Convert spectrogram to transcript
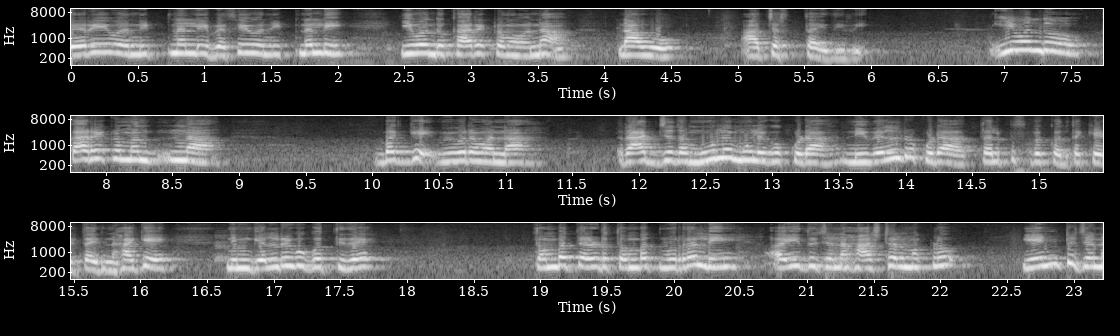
ಬೆರೆಯುವ ನಿಟ್ಟಿನಲ್ಲಿ ಬೆಸೆಯುವ ನಿಟ್ಟಿನಲ್ಲಿ ಈ ಒಂದು ಕಾರ್ಯಕ್ರಮವನ್ನು ನಾವು ಆಚರಿಸ್ತಾ ಇದ್ದೀವಿ. ಈ ಒಂದು ಕಾರ್ಯಕ್ರಮನ ಬಗ್ಗೆ ವಿವರವನ್ನು ರಾಜ್ಯದ ಮೂಲೆ ಮೂಲೆಗೂ ಕೂಡ ನೀವೆಲ್ಲರೂ ಕೂಡ ತಲುಪಿಸ್ಬೇಕು ಅಂತ ಕೇಳ್ತಾ ಇದ್ದೀನಿ. ಹಾಗೆ ನಿಮಗೆಲ್ರಿಗೂ ಗೊತ್ತಿದೆ, ತೊಂಬತ್ತೆರಡು ತೊಂಬತ್ತ್ಮೂರರಲ್ಲಿ ಐದು ಜನ ಹಾಸ್ಟೆಲ್ ಮಕ್ಕಳು, ಎಂಟು ಜನ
